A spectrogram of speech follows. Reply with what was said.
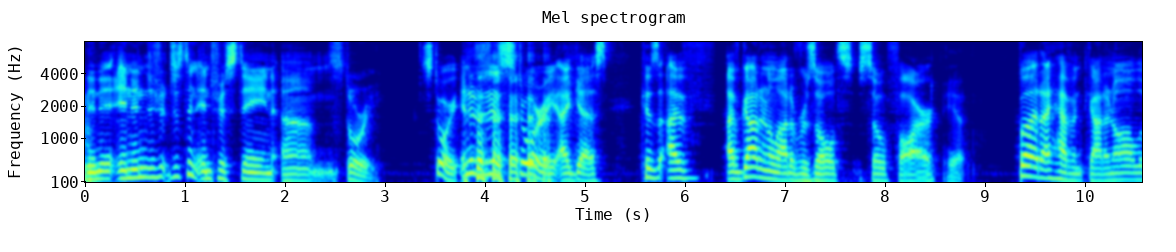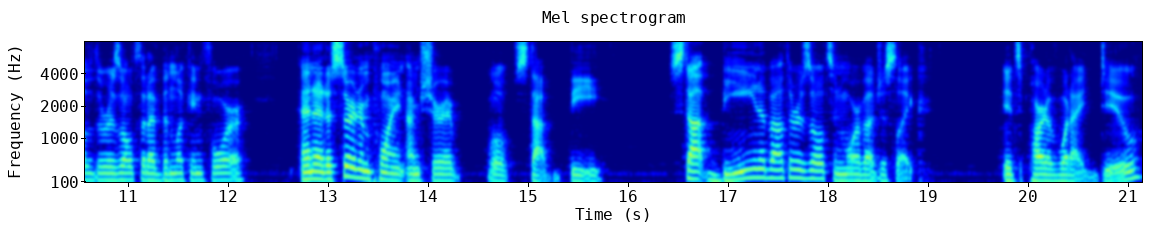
and, and, and just an interesting um Story. story and it's a story i guess because i've i've gotten a lot of results so far. Yeah. but i haven't gotten all of the results that i've been looking for. And at a certain point i'm sure it will stop be stop being about the results and more about just like it's part of what i do.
